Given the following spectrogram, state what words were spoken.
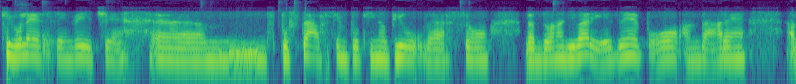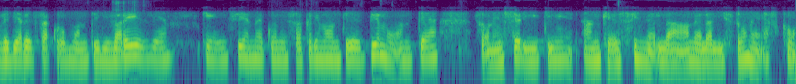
Chi volesse invece ehm, spostarsi un pochino più verso la zona di Varese può andare a vedere il Sacro Monte di Varese che insieme con i Sacri Monti del Piemonte sono inseriti anch'essi nella, nella lista UNESCO.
